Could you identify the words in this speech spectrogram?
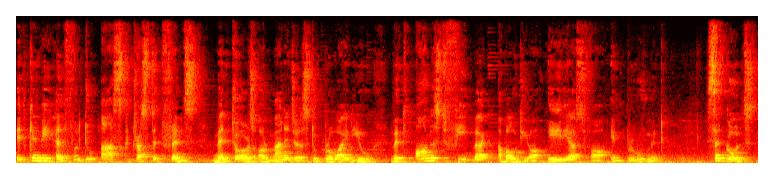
It can be helpful to ask trusted friends, mentors, or managers to provide you with honest feedback about your areas for improvement. Set goals.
